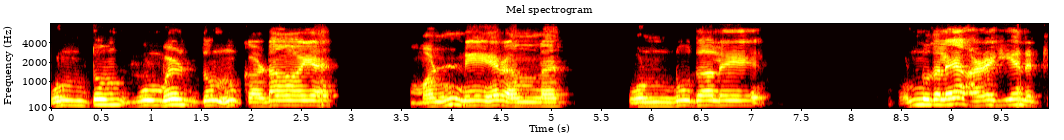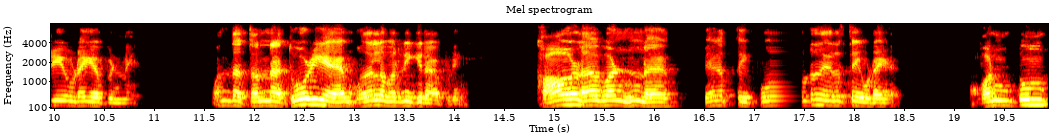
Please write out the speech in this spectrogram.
உண்டும் உமிழ்ந்தும் கடாய மண்ணேரன்ன ஒண்ணுதலே. ஒண்ணுதலே அழகிய நெற்றியுடைய பெண்ணே. வந்த தன்னை தோழிய முதல்ல வர்ணிக்கிற அப்படி. காள வண்ண மேகத்தை போன்ற நிறத்தை உடைய பண்டும்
